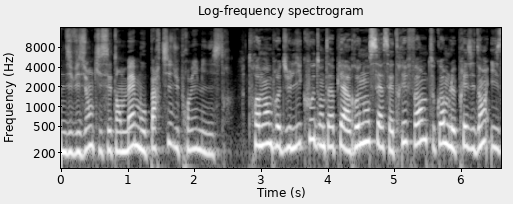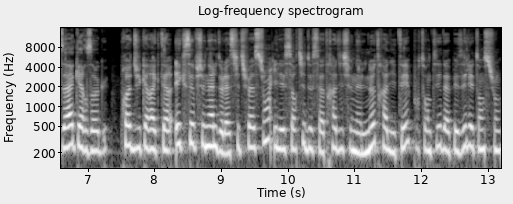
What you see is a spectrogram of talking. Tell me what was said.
Une division qui s'étend même au parti du Premier ministre. Trois membres du Likoud ont appelé à renoncer à cette réforme, tout comme le président Isaac Herzog. Preuve du caractère exceptionnel de la situation, il est sorti de sa traditionnelle neutralité pour tenter d'apaiser les tensions.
